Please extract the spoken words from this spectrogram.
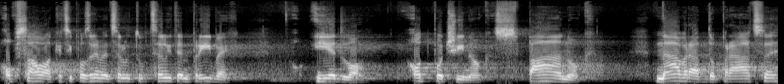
obsahoval, keď si pozrieme celý, celý ten príbeh, jedlo, odpočinok, spánok, návrat do práce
